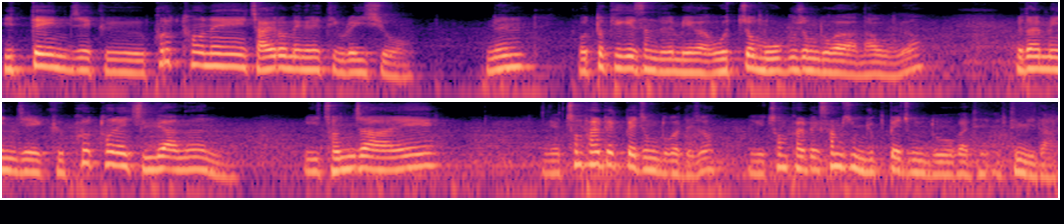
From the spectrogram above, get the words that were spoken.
이때 이제 그 프로톤의 자이로 매그네틱 레이시오는 어떻게 계산되냐면 얘가 5.59 정도가 나오고요. 그 다음에 이제 그 프로톤의 질량은 이 전자의 1800배 정도가 되죠. 1836배 정도가 되- 듭니다.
